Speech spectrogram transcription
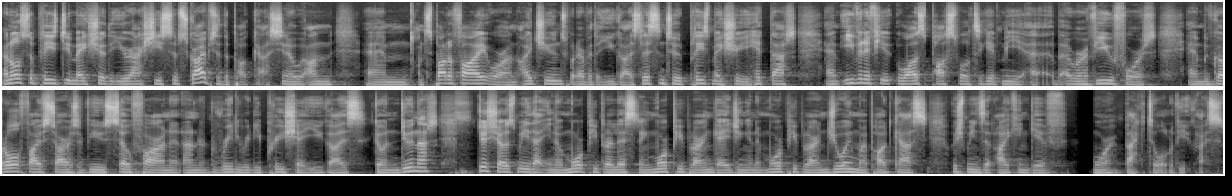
and also please do make sure that you're actually subscribed to the podcast. You know, on um, on Spotify or on iTunes, whatever that you guys listen to. Please make sure you hit that. Um, even if it was possible to give me a, a review for it. And we've got all five stars reviews so far on it. And I'd really, really appreciate you guys going and doing that. Just shows me that, you know, more people are listening, more people are engaging in it, more people are enjoying my podcast, which means that I can give more back to all of you guys.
